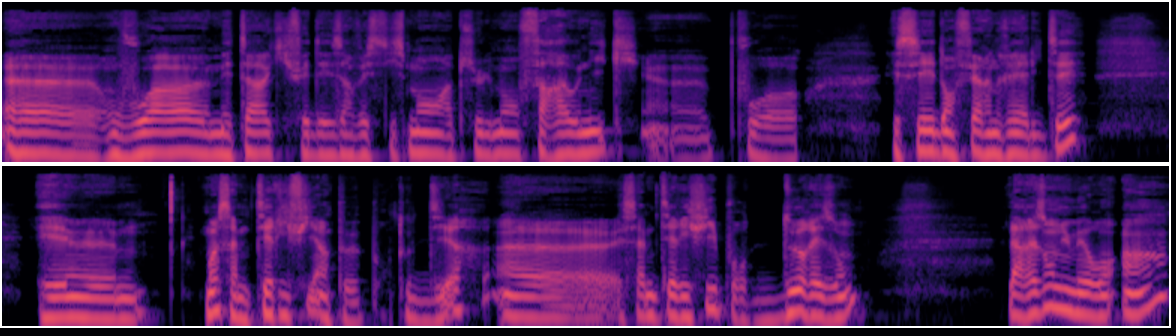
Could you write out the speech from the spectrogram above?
on voit Meta qui fait des investissements absolument pharaoniques pour essayer d'en faire une réalité. Et euh, moi, ça me terrifie un peu, pour tout dire. Euh, ça me terrifie pour deux raisons. La raison numéro un,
